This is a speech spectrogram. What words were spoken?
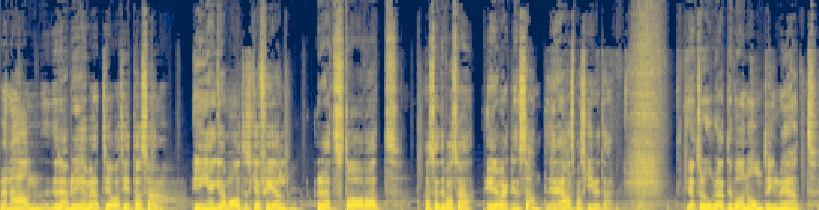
Men han, det där brevet, jag bara tittade så här. Inga grammatiska fel, rättstavat. Alltså det var så här, är det verkligen sant? Är det han som har skrivit det här? Jag tror att det var någonting med att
